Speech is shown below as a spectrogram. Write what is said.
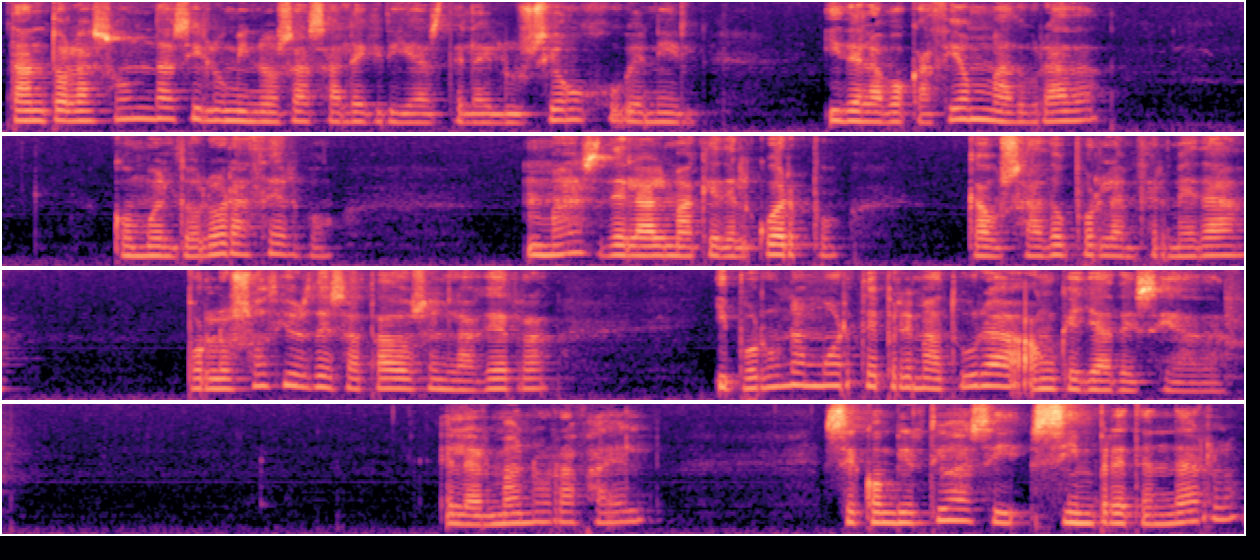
tanto las hondas y luminosas alegrías de la ilusión juvenil y de la vocación madurada, como el dolor acerbo, más del alma que del cuerpo, causado por la enfermedad, por los odios desatados en la guerra y por una muerte prematura aunque ya deseada. El hermano Rafael se convirtió así, sin pretenderlo,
